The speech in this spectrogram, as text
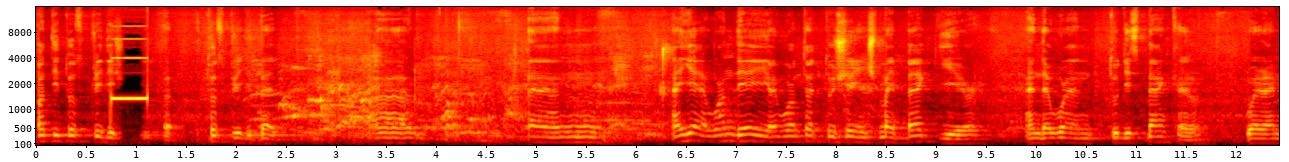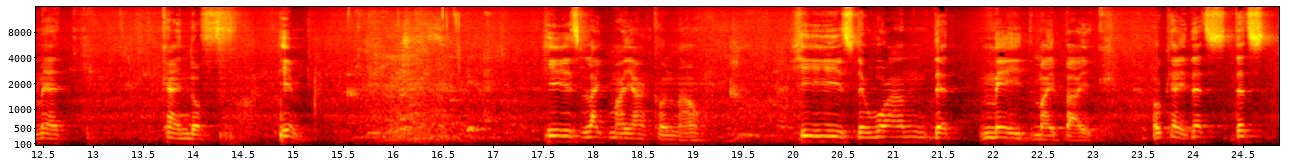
but it was pretty. It was pretty bad. Um, and, and yeah, one day I wanted to change my back gear, and I went to this bengkel where I met kind of him. He is like my uncle now. He is the one that made my bike. Okay, that's that's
